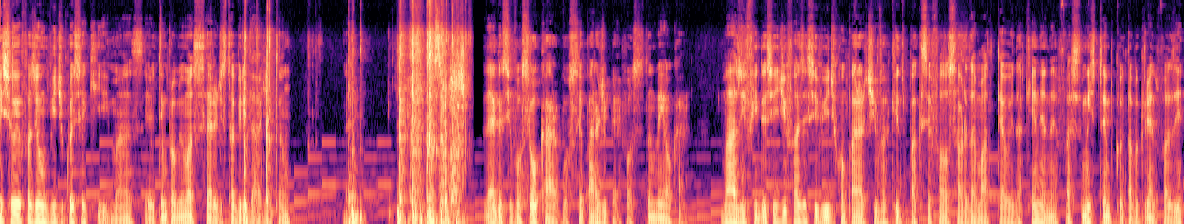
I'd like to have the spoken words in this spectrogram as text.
início eu ia fazer um vídeo com esse aqui, mas ele tem um problema sério de estabilidade, então... É. Legacy, você é o cara, você para de pé, você também é o cara. Mas enfim, decidi fazer esse vídeo comparativo aqui do Paxefalossauro da Mattel e da Kenner, né? Faz muito tempo que eu tava querendo fazer,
